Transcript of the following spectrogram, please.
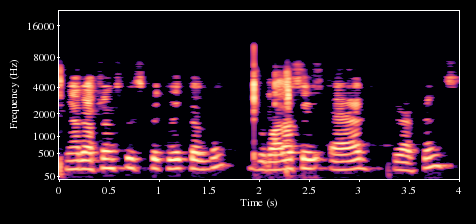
यहाँ रेफरेंस पे क्लिक कर दें, दोबारा से ऐड रेफरेंस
